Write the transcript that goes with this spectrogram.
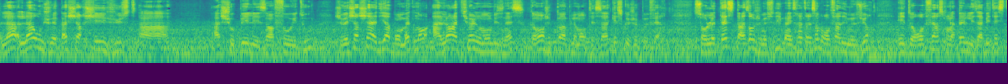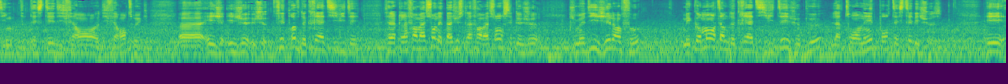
là, là où je vais pas chercher juste à, à choper les infos et tout, je vais chercher à dire bon maintenant à l'heure actuelle dans mon business, comment je peux implémenter ça, qu'est-ce que je peux faire? Sur le test par exemple, je me suis dit bah, il serait intéressant de refaire des mesures et de refaire ce qu'on appelle les A/B testing, tester différents euh, différents trucs. Euh, et, je, je, fais preuve de créativité. C'est-à-dire que l'information n'est pas juste l'information, c'est que je je me dis j'ai l'info, mais comment en termes de créativité je peux la tourner pour tester des choses? Et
